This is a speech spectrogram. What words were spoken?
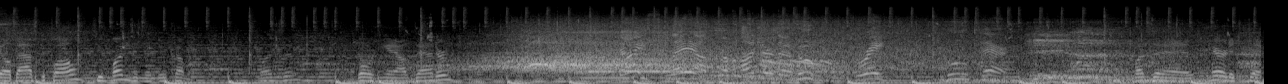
Basketball to Munzon, the newcomer. Munzon, working in Alexander. Nice layup from under the hoop. Great move there. Munzon a heritage pick.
